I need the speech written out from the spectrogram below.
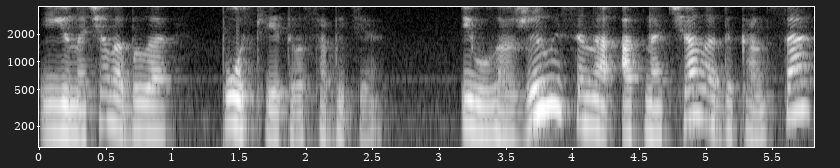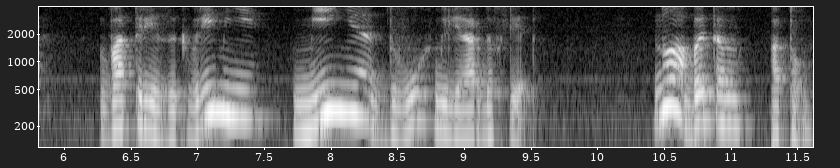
Ее начало было после этого события. И уложилась она от начала до конца в отрезок времени менее 2 миллиардов лет. Но об этом потом.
